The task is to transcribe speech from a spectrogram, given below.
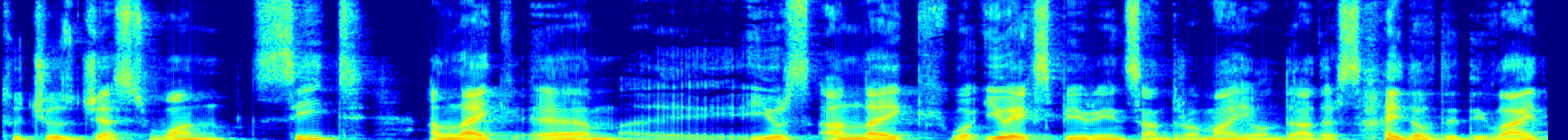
to choose just one seat. Unlike um, yours, unlike what you experience, Andromachi, on the other side of the divide,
